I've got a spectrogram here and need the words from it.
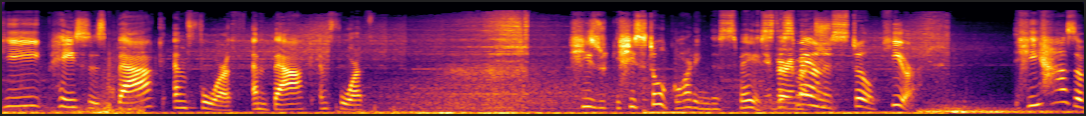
He paces back and forth and back and forth. He's he's still guarding this space. Yeah, this man much. is still here. He has a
